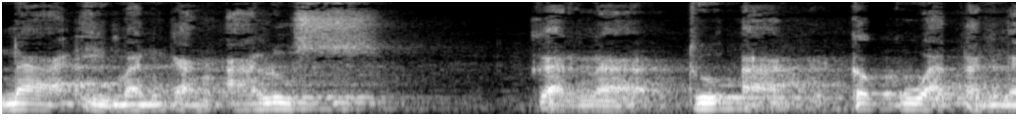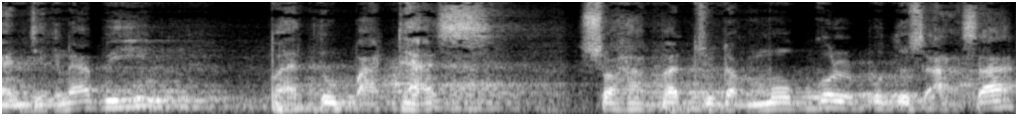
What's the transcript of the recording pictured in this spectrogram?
naiman kang alus. Karena doa kekuatan kanjeng Nabi batu padas Sahabat sudah mukul putus asa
